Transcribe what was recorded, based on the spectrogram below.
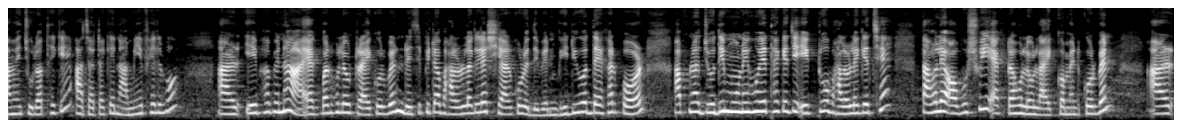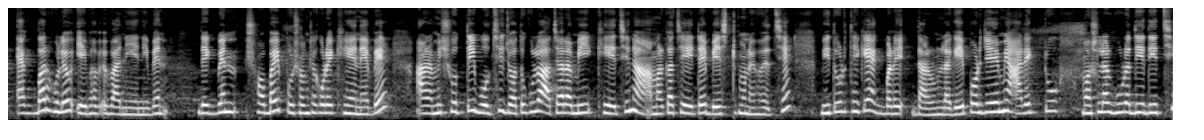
আমি চুলা থেকে আচারটাকে নামিয়ে ফেলব। আর এইভাবে না, একবার হলেও ট্রাই করবেন রেসিপিটা ভালো লাগলে শেয়ার করে দিবেন। ভিডিও দেখার পর আপনার যদি মনে হয়ে থাকে যে একটুও ভালো লেগেছে, তাহলে অবশ্যই একটা হলেও লাইক কমেন্ট করবেন। আর একবার হলেও এইভাবে বানিয়ে নেবেন। দেখবেন সবাই প্রশংসা করে খেয়ে নেবে। আর আমি সত্যিই বলছি, যতগুলো আচার আমি খেয়েছি না, আমার কাছে এটাই বেস্ট মনে হয়েছে। ভিতর থেকে একবারে দারুণ লাগে। এই পর্যায়ে আমি আরেকটু মশলার গুঁড়া দিয়ে দিচ্ছি,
